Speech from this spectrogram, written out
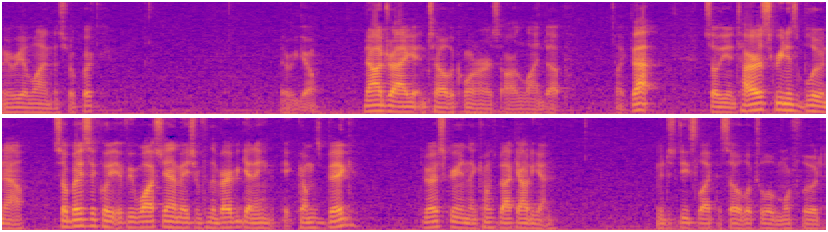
Let me realign this real quick. There we go. Now drag it until the corners are lined up like that. So the entire screen is blue now. So basically, if we watch the animation from the very beginning, it comes big, the very screen, then comes back out again. We just deselect it so it looks a little more fluid.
